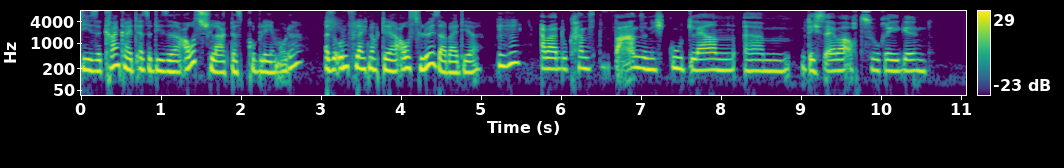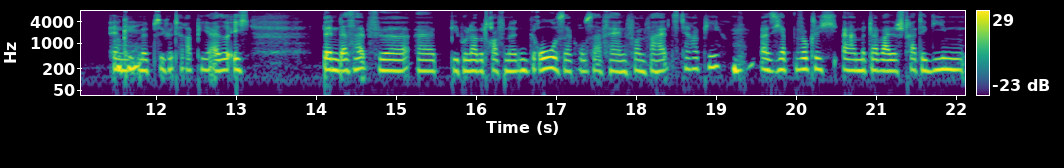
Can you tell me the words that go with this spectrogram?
diese Krankheit, also dieser Ausschlag das Problem, oder? Also und vielleicht noch der Auslöser bei dir. Mhm. Aber du kannst wahnsinnig gut lernen, ähm, dich selber auch zu regeln in, okay. mit Psychotherapie. Also ich bin deshalb für äh, bipolar Betroffene ein großer, großer Fan von Verhaltenstherapie. Mhm. Also ich habe wirklich äh, mittlerweile Strategien,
